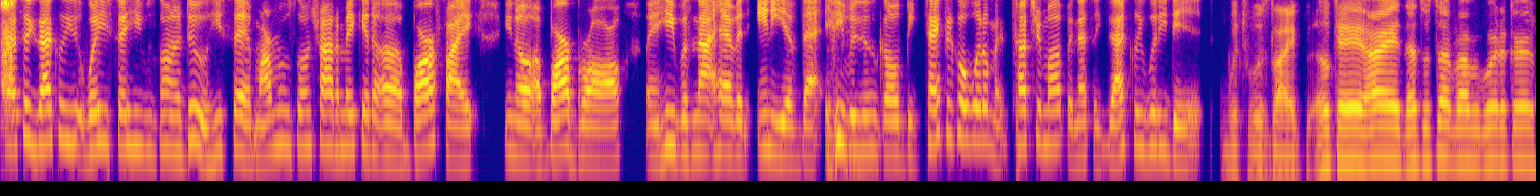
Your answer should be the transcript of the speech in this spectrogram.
That's exactly what he said he was going to do. He said Marvin was going to try to make it a bar fight, you know, a bar brawl, and he was not having any of that. He was just going to be technical with him and touch him up, and that's exactly what he did. Which was like, okay, all right, that's what's up, Robert Whittaker.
